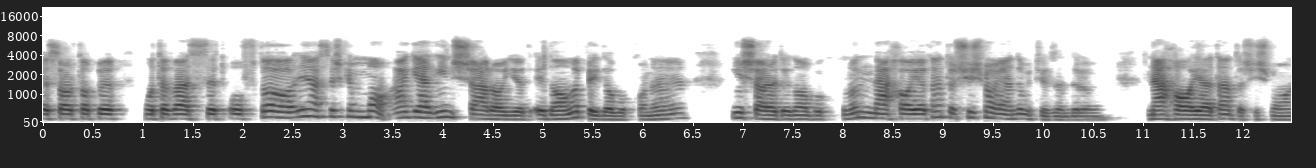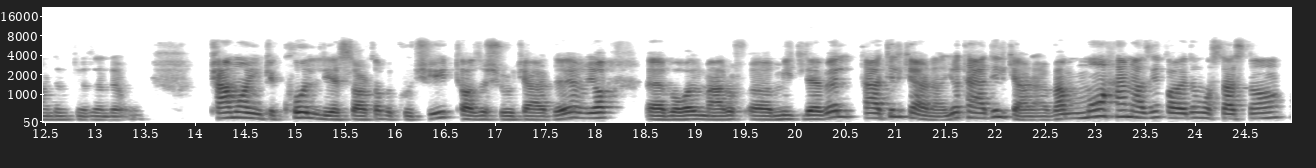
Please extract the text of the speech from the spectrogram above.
استارتاپ متوسط افتاد این هستش که ما اگر این شرایط ادامه پیدا بکنه این شرایط ادامه بکنه نهایتا تا 6 ماه آینده می‌تونه زنده بمونه نهایتا تا 6 ماه آینده می‌تونه زنده بمونه کما اینکه کلی استارتاپ کوچیک تازه شروع کرده یا به قول معروف میت لول تعطیل کردن یا تعدیل کردن و ما هم از این قاعده مستثنا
